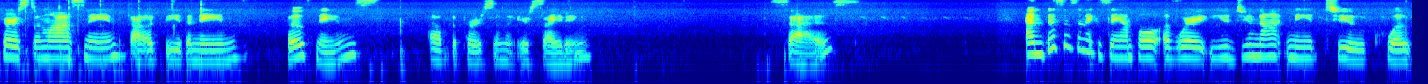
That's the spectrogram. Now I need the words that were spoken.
first and last name, that would be the name, both names, of the person that you're citing says. And this is an example of where you do not need to quote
